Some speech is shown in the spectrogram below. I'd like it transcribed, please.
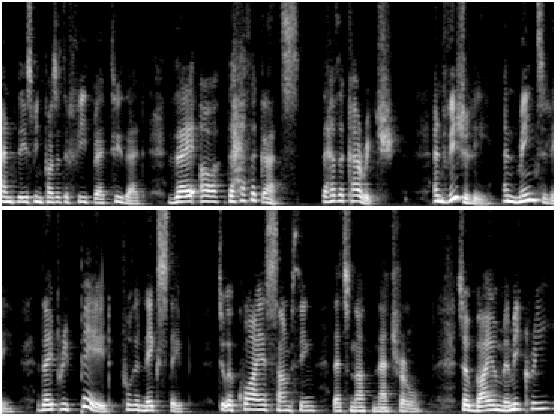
and there's been positive feedback to that, they are they have the guts, they have the courage, and visually and mentally they prepared for the next step to acquire something that's not natural. So biomimicry,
